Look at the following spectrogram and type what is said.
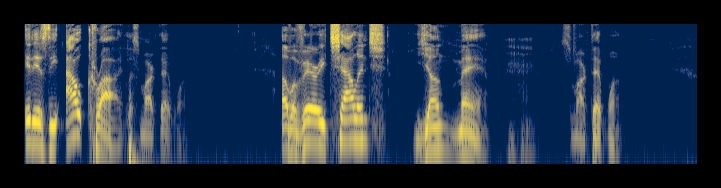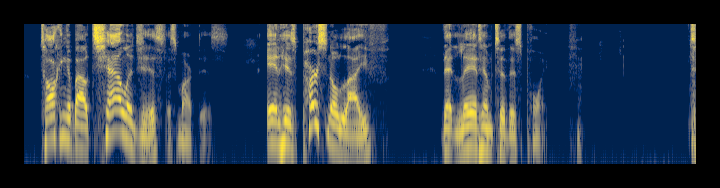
it is the outcry, let's mark that one, of a very challenged young man. Let's mark that one. Talking about challenges, let's mark this, in his personal life that led him to this point.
